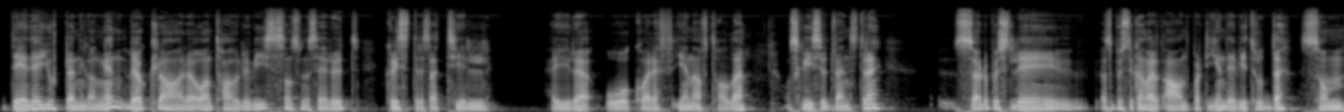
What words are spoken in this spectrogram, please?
det de har gjort denne gangen, ved å klare å antageligvis, sånn som det ser ut, klistre seg til Høyre og KrF i en avtale og skvise ut Venstre, så er det plutselig altså plutselig kan det være et annet parti enn det vi trodde, som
